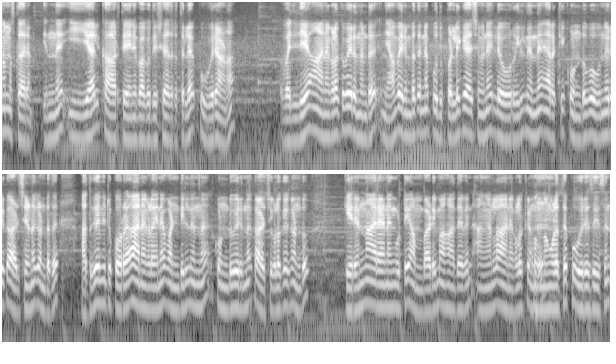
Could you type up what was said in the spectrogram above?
നമസ്കാരം. ഇന്ന് ഈയാൽ കാർത്തിയാനി ഭഗവതി ക്ഷേത്രത്തിലെ പൂരാണ്. വലിയ ആനകളൊക്കെ വരുന്നുണ്ട്. ഞാൻ വരുമ്പോൾ തന്നെ പുതുപ്പള്ളി കേശവനെ ലോറിയിൽ നിന്ന് ഇറക്കി കൊണ്ടുപോകുന്ന ഒരു കാഴ്ചയാണ് കണ്ടത്. അത് കഴിഞ്ഞിട്ട് കുറേ ആനകളതിനെ വണ്ടിയിൽ നിന്ന് കൊണ്ടുവരുന്ന കാഴ്ചകളൊക്കെ കണ്ടു. കിരൺ നാരായണൻകുട്ടി അമ്പാടി മഹാദേവൻ അങ്ങനെയുള്ള ആനകളൊക്കെ ഉണ്ട്. കുന്നംകുളത്തെ പൂര സീസൺ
